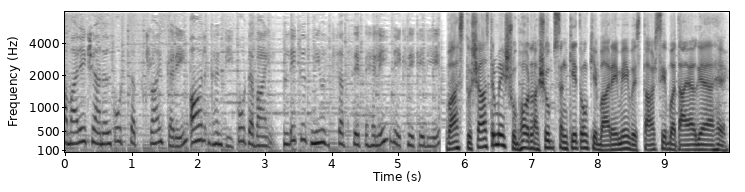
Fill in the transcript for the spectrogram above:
हमारे चैनल को सब्सक्राइब करें और घंटी को दबाएँ। लेटेस्ट न्यूज़ सबसे पहले देखने के लिए। वास्तुशास्त्र में शुभ और अशुभ संकेतों के बारे में विस्तार से बताया गया है।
